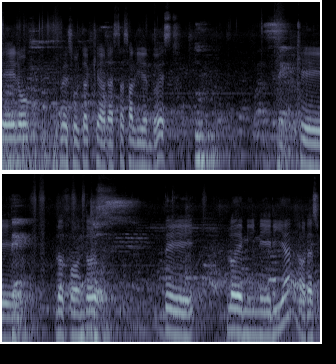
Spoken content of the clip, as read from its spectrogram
Pero resulta que ahora está saliendo esto que los fondos de lo de minería ahora es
